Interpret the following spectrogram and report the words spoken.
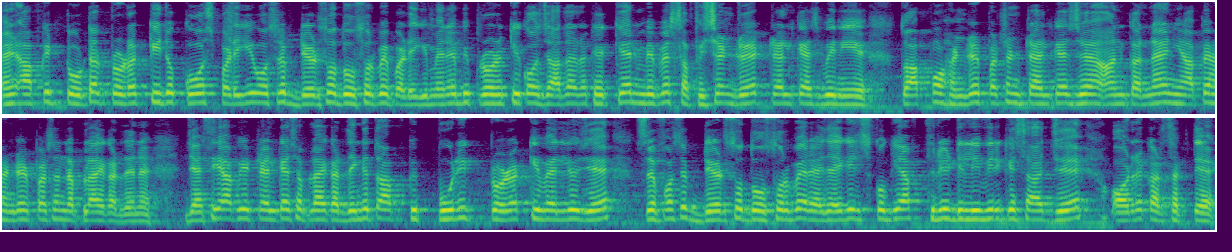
एंड आपकी टोटल प्रोडक्ट की जो कॉस्ट पड़ेगी, वो सिर्फ़ डेढ़ सौ, दो सौ रुपये पड़ेगी। मैंने भी प्रोडक्ट की कॉस्ट ज़्यादा रखे है, मेरे पे सफिशियंट जो है ट्रेल कैश भी नहीं है। तो आपको हंड्रेड परसेंट ट्रेल कैश जो है अर्न करना है यहाँ पे हंड्रेड परसेंट अप्लाई कर देना है। जैसे ही आप ये ट्रेल कैश अप्लाई कर देंगे तो आपकी पूरी प्रोडक्ट की वैल्यू जो है सिर्फ़ और सिर्फ़ डेढ़ सौ, दो सौ रुपये रह जाएगी, जिसको कि आप फ्री डिलीवरी के साथ जो है ऑर्डर कर सकते हैं।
